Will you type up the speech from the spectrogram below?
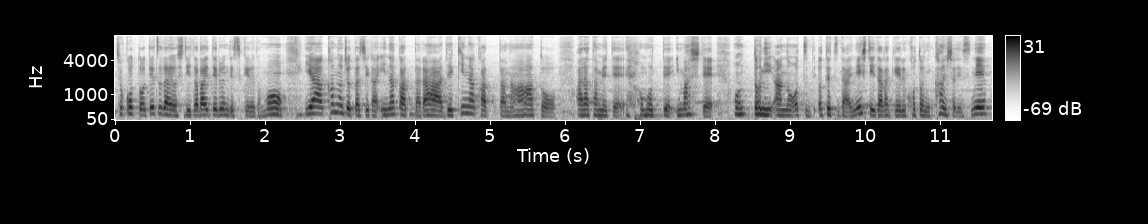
ちょこっとお手伝いをしていただいてるんですけれどもいや彼女たちがいなかったらできなかったなと改めて 思っていまして本当にあのお手伝いねしていただけることに感謝ですね。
